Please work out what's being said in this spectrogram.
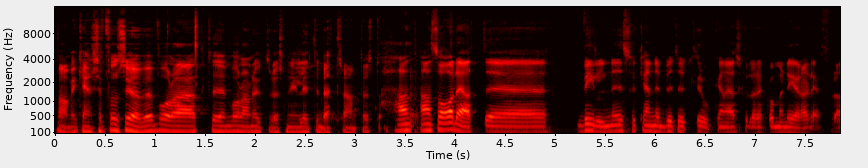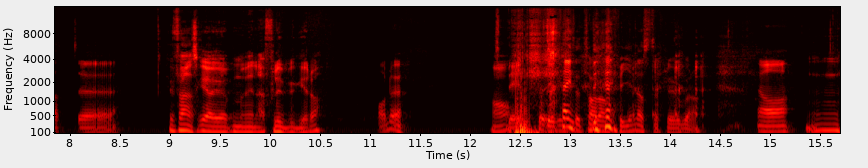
Fan, vi kanske får se över vårat, eh, våran utrustning lite bättre Hampus. Han, han sa det att eh, vill ni så kan ni byta ut krokarna. Jag skulle rekommendera det för att eh, Hur fan ska jag göra med mina flugor då? ja du. Ja. Det, det Inte tänkte, ta de finaste flugorna. Ja, Mm,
